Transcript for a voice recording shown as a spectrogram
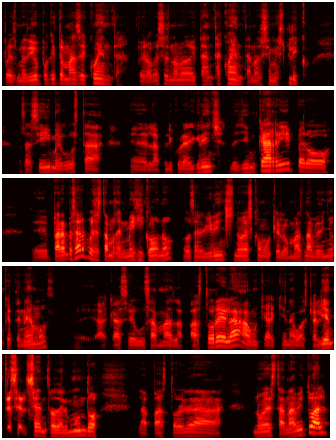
pues me doy un poquito más de cuenta, pero a veces no me doy tanta cuenta, no sé si me explico. O sea, sí me gusta la película El Grinch de Jim Carrey, pero eh, para empezar, pues estamos en México, ¿no? O sea, el Grinch no es como que lo más navideño que tenemos. eh, acá se usa más la pastorela, aunque aquí en Aguascalientes, el centro del mundo, la pastorela no es tan habitual.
